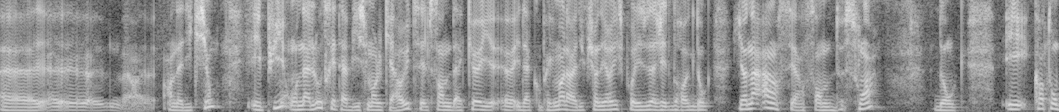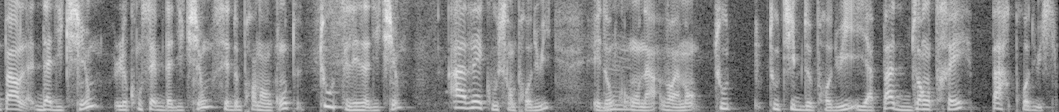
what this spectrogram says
en addiction, et puis on a l'autre établissement, le CARUT, c'est le centre d'accueil et d'accompagnement à la réduction des risques pour les usagers de drogue. Donc, il y en a un, c'est un centre de soins, donc, et quand on parle d'addiction, le concept d'addiction, c'est de prendre en compte toutes les addictions, avec ou sans produit, et donc Mhm. on a vraiment tout, tout type de produit, il n'y a pas d'entrée par produit.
